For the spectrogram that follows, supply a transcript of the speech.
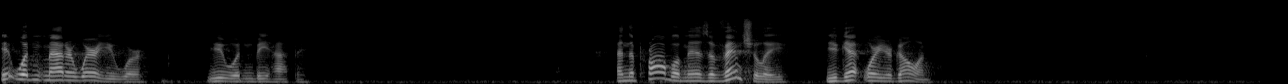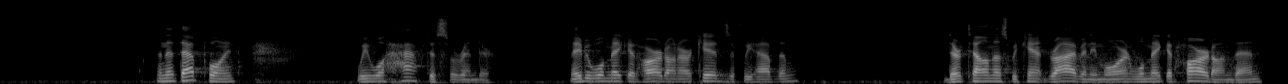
it wouldn't matter where you were, you wouldn't be happy. And the problem is, eventually, you get where you're going. And at that point, we will have to surrender. Maybe we'll make it hard on our kids if we have them. They're telling us we can't drive anymore, and we'll make it hard on them.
